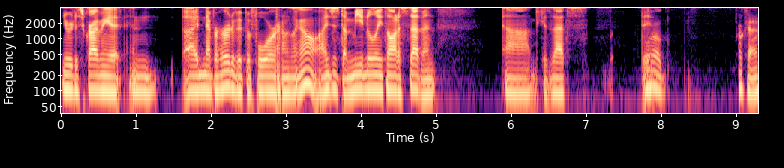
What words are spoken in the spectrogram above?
you were describing it, and I'd never heard of it before, and I was like, oh, I just immediately thought of Seven, uh, because that's the, Well, okay.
